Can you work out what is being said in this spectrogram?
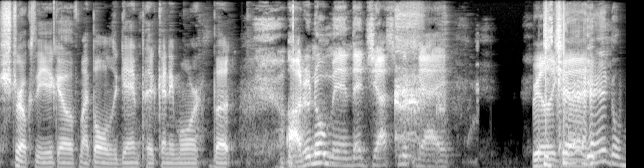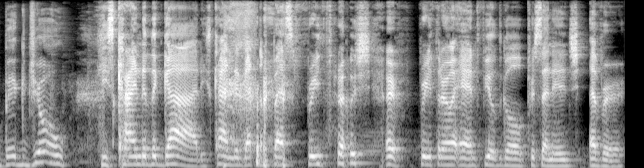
stroke the ego of my bowl of the game pick anymore, but I don't know, man. That Josh Smith guy. really He can't good. handle Big Joe. He's kind of the god. He's kind of got the best free throw sh- or free throw and field goal percentage ever.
